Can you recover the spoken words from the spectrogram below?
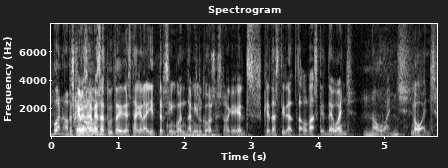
bueno, És que, a més a més, a tu t'he d'estar agraït per 50.000 coses, perquè aquests, què t'has tirat al bàsquet? 10 anys? 9 anys. 9 anys.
